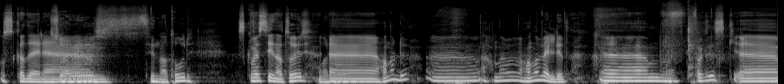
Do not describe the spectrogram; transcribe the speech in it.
Og skal dere Så er det Sinator. Skal være Sinator. Tor? Han er død. Eh, han er. Eh, han, er, veldig død, eh, faktisk. Eh,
